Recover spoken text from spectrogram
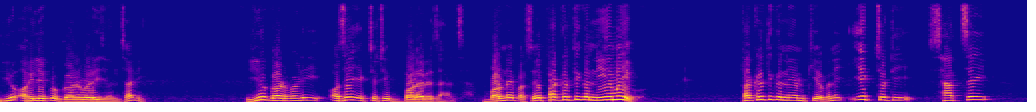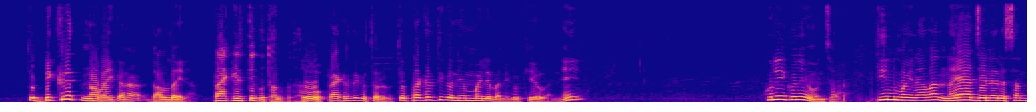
यो अहिलेको गडबडी जुन छ नि यो गडबडी अझै एकचोटि बढेर जान्छ। बढ्नै पर्छ। यो प्रकृतिको नियमै हो। प्रकृतिको नियम के हो भने एकचोटि साँच्चै त्यो विकृत नभइकन ढल्दैन। प्राकृतिक उथलपुथल हो प्राकृतिक उत्तर त्यो प्रकृतिको नियम मैले भनेको के हो भने कुनै कुनै हुन्छ तिन महिनामा नयाँ जेनेरेसन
